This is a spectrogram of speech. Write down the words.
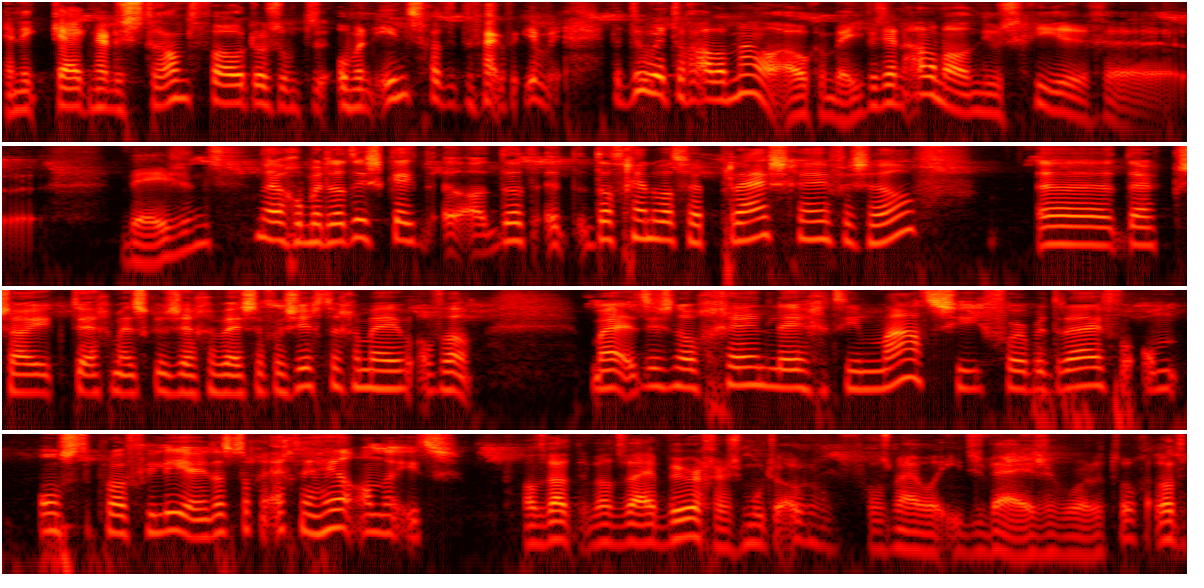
en ik kijk naar de strandfoto's om, te, om een inschatting te maken. dat doen we toch allemaal ook een beetje. We zijn allemaal nieuwsgierige wezens. Nou goed, maar dat is, kijk, eh, dat, datgene wat wij prijsgeven zelf, uh, daar zou je tegen mensen kunnen zeggen, wees er voorzichtiger mee. Of wel. Maar het is nog geen legitimatie voor bedrijven om ons te profileren. Dat is toch echt een heel ander iets. Want, wat, want wij burgers moeten ook volgens mij wel iets wijzer worden, toch? Want,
